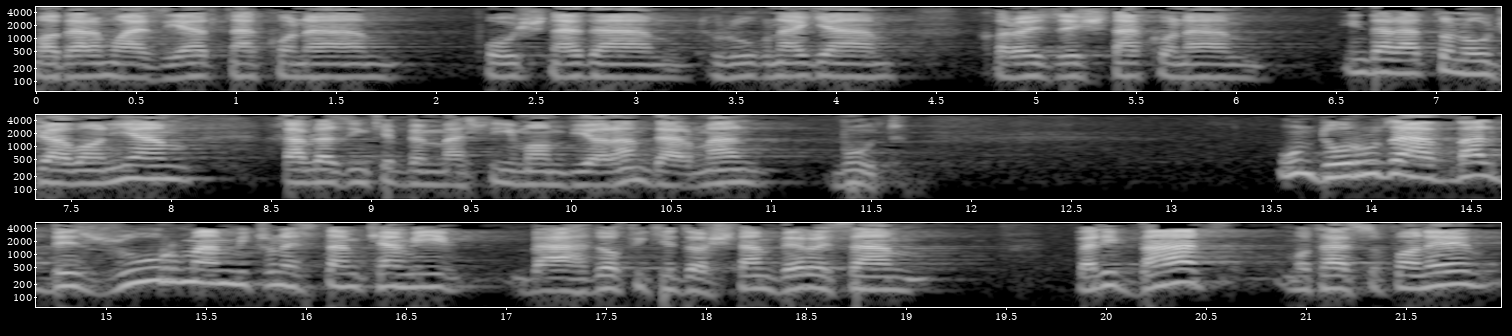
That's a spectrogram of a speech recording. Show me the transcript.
مادرم اذیت نکنم پوش ندم دروغ نگم کارهای زشت نکنم. این در حتی نوجوانی هم قبل از اینکه به مسیح ایمان بیارم در من بود. اون دو روز اول به زور من می‌تونستم کمی به اهدافی که داشتم برسم ولی بعد متاسفانه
